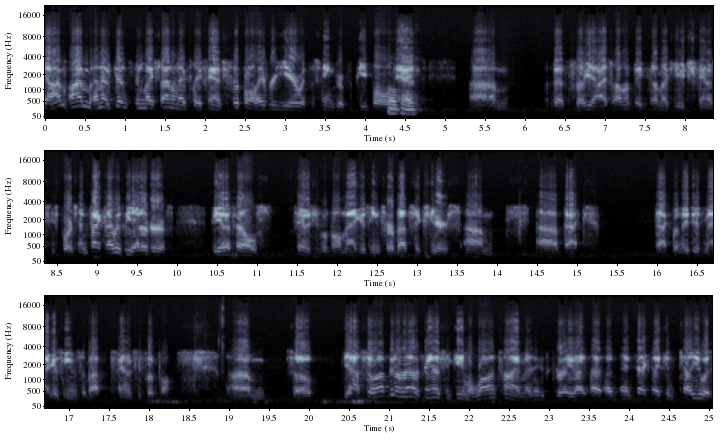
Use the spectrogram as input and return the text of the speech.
yeah, I'm, I'm, and I've done. And my son and I play fantasy football every year with the same group of people. Okay. And, um, that's so. Yeah, I, I'm a big. I'm a huge fantasy sports. In fact, I was the editor of the NFL's fantasy football magazine for about six years. Um, uh, back back when they did magazines about fantasy football. Um, so yeah, so I've been around the fantasy game a long time. I think it's great. I, I, I- in fact, I can tell you a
